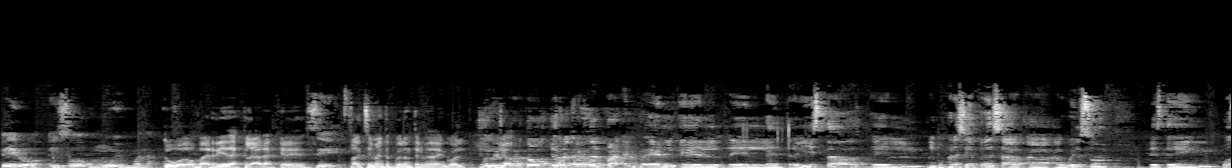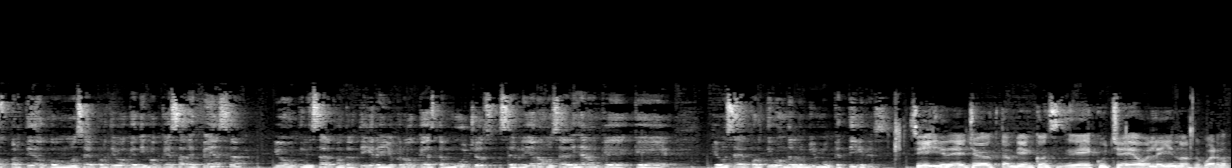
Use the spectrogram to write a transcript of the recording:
Pero hizo muy buena. tuvo dos barridas claras que Sí. fácilmente pudieron terminar en gol. Yo, recuerdo, yo yo recuerdo creo- el el, el- el- el- la entrevista, el, la conferencia de prensa a, a Wilson este, en post partido con Once Deportivo que dijo que esa defensa iba a utilizar contra Tigres. Yo creo que hasta muchos se rieron, o sea, dijeron que, que, que Once Deportivo no es lo mismo que Tigres. Sí, y de hecho yo también escuché o leí, no recuerdo,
